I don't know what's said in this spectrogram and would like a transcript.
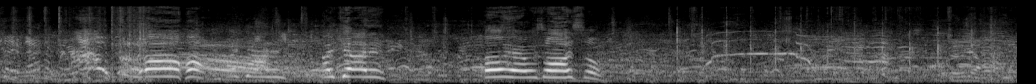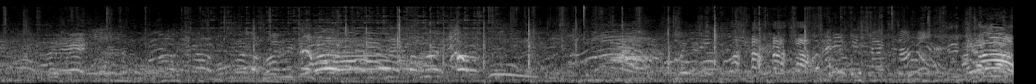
Oh, I got it. I got it. Oh, that was awesome. Run,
